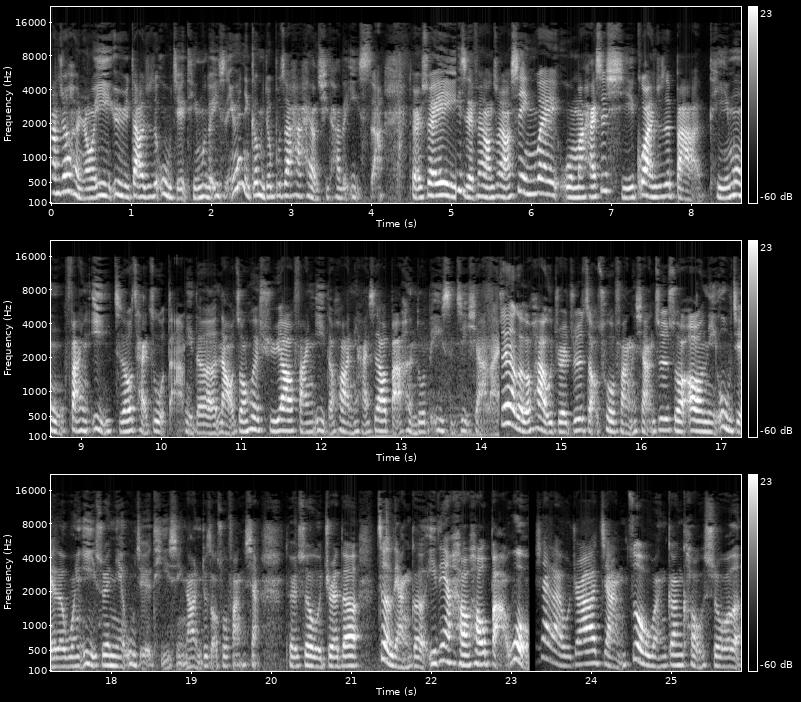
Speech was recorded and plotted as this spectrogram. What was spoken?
那就很容易遇到就是误解题目的意思，因为你根本就不知道它还有其他的意思啊。对，所以意思也非常重要，是因为我们还是习惯就是把题目翻译之后才作答，你的脑中会需要翻译的话，你还是要把很多的意思记下来。第二个的话，我觉得就是找错方向，就是说哦，你误解了文意，所以你也误解了题型，然后你就找错方向。对，所以我觉得这两个一定要好好好把握。接下来我就要讲作文跟口说了，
